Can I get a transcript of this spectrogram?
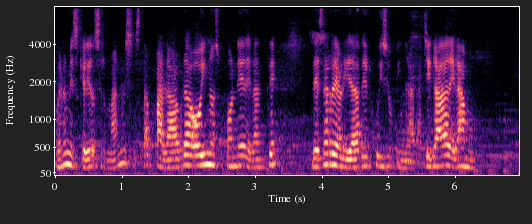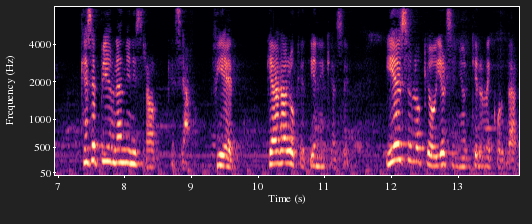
Bueno, mis queridos hermanos, esta palabra hoy nos pone delante de esa realidad del juicio final, la llegada del amo, ¿Qué se pide un administrador? Que sea fiel, que haga lo que tiene que hacer. Y eso es lo que hoy el Señor quiere recordar.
